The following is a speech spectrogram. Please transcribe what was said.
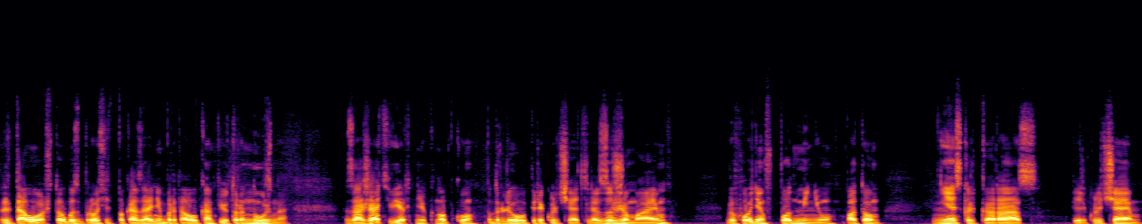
Для того, чтобы сбросить показания бортового компьютера, нужно – зажать верхнюю кнопку подрулевого переключателя, зажимаем, выходим в подменю, потом несколько раз переключаем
